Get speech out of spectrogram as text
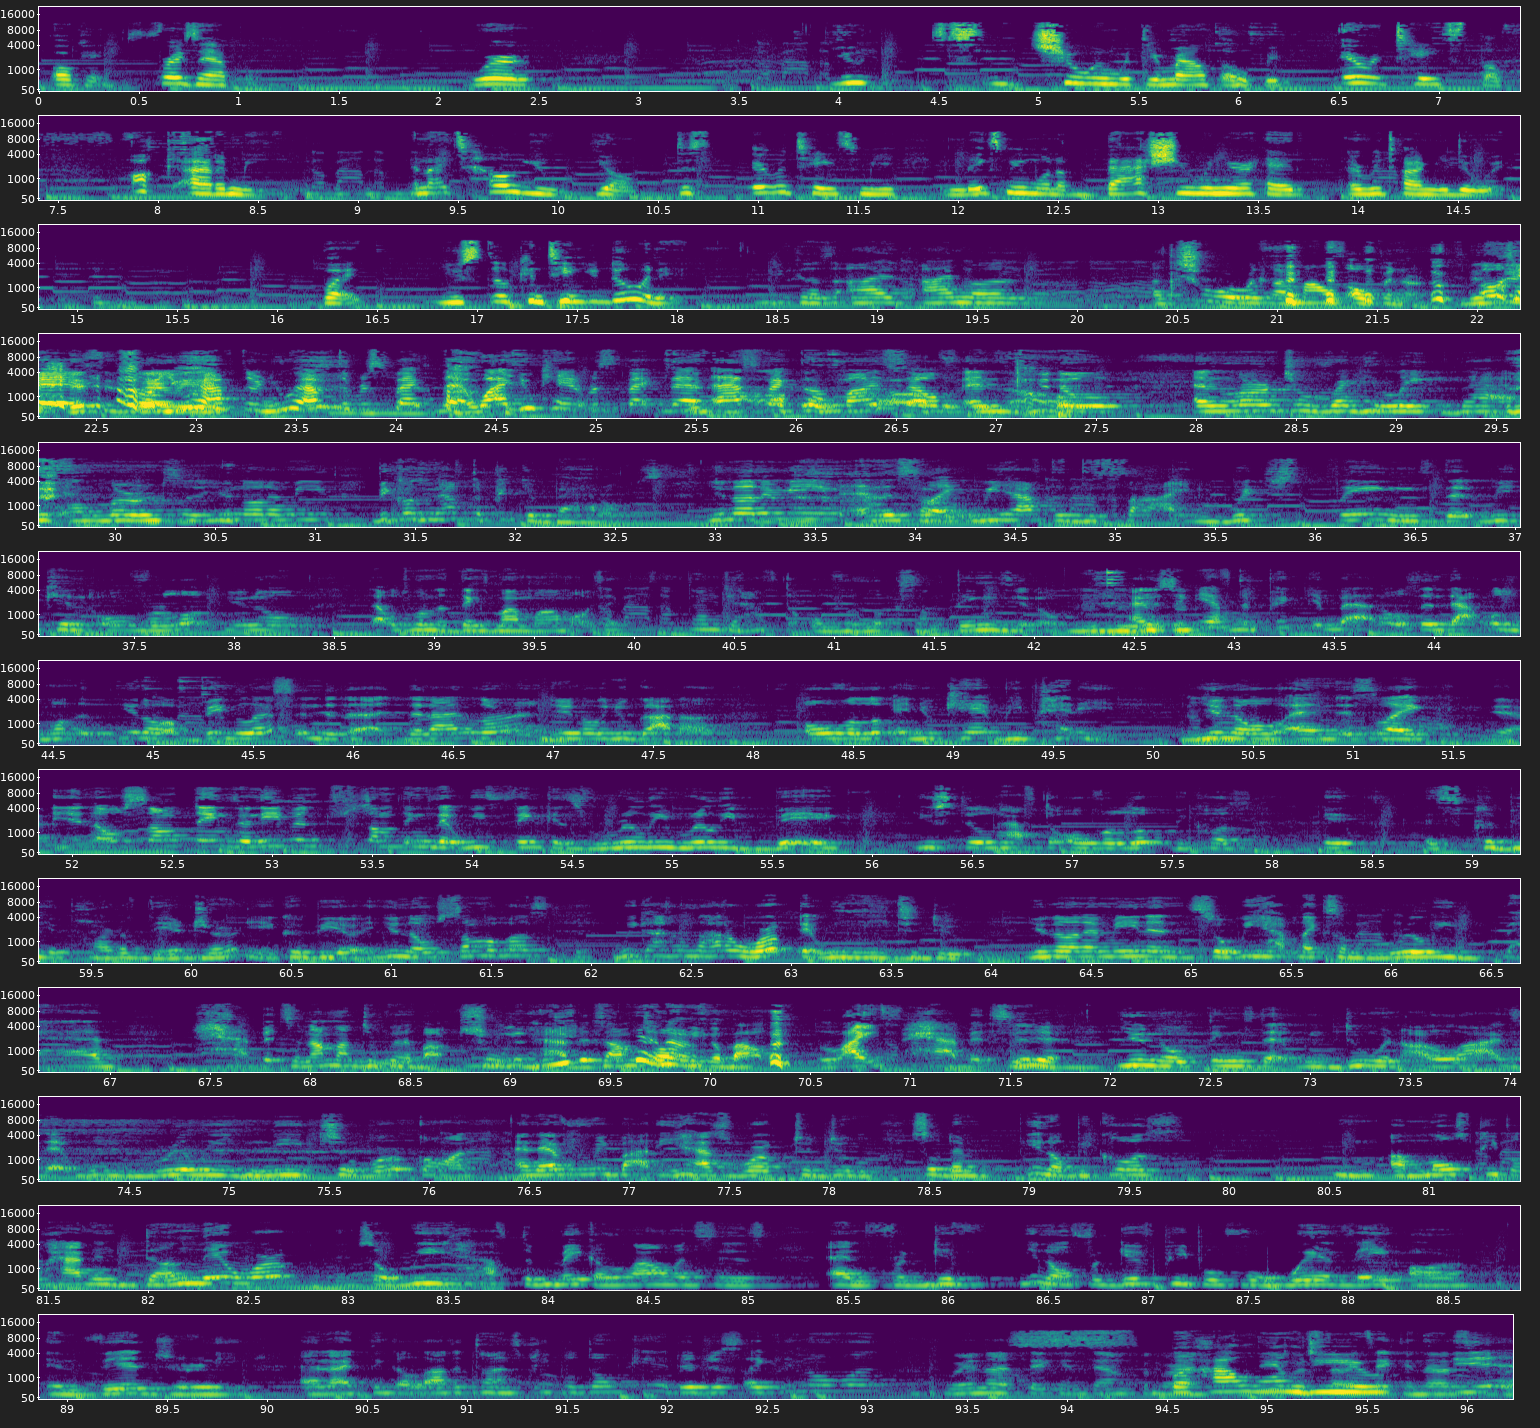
Okay, for example, where you chewing with your mouth open irritates the fuck out of me. And I tell you, yo, this irritates me. It makes me want to bash you in your head every time you do it. But you still continue doing it. because I I'm a a chewer with my mouth opener. is- Okay, this is so you have to you have to respect that. Why you can't respect that aspect of myself and you know and learn to regulate that and learn to you know what I mean? Because you have to pick your battles. You know what I mean? And it's like we have to decide which things that we can overlook. You know, that was one of the things my mom always said. Sometimes you have to overlook some things, you know, mm-hmm. and it's like you have to pick your battles. And that was one of you know a big lesson that I, that I learned. You know, you gotta overlook and you can't be petty. You mm-hmm. know, and it's like Yeah. you know some things, and even some things that we think is really really big, you still have to overlook because it it could be a part of their journey. It could be a you know some of us we got a lot of work that we need to do. You know what I mean? And so we have like some really bad habits, and I'm not talking about chewing habits. I'm Yeah, no. talking about life habits and Yeah. you know things that we do in our lives that we really need to work on. And everybody has work to do. So then you know because uh, most people haven't done their work, so we have to make allowances and forgive, you know, forgive people for where they are in their journey. And I think a lot of times people don't care. They're just like, you know what? We're not taking them for granted. But how long do you- taking us for Yeah.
